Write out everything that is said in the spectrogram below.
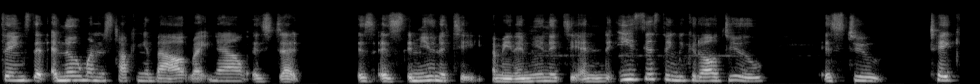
things that no one is talking about right now is that is, is immunity. I mean immunity and the easiest thing we could all do is to take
